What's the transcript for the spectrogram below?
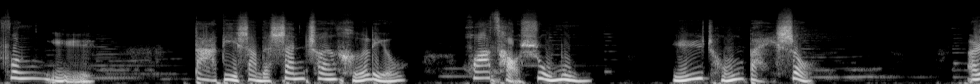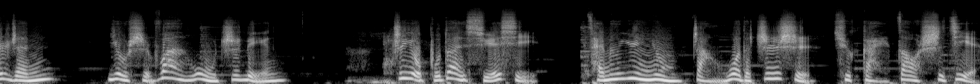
风雨，大地上的山川河流。花草树木、鱼虫百兽，而人又是万物之灵。只有不断学习，才能运用掌握的知识去改造世界。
